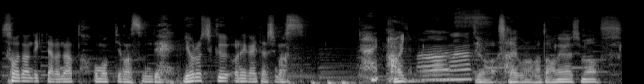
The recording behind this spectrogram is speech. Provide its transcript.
相談できたらなと思ってますんでよろしくお願いいたします。はい、はい、では最後の方お願いします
